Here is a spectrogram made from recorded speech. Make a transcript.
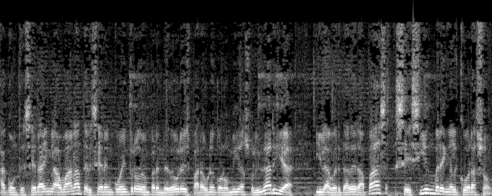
Acontecerá en La Habana tercer encuentro de emprendedores para una economía solidaria y la verdadera paz se siembra en el corazón.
